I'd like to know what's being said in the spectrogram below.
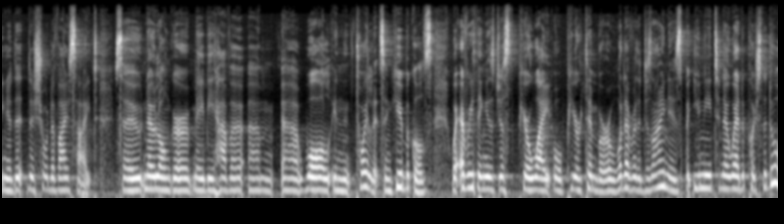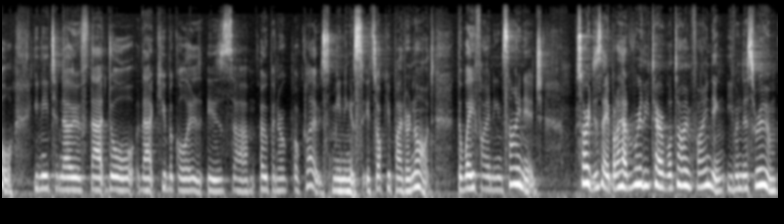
you know, the, the short of eyesight. So no longer maybe have a, um, a wall in toilets and cubicles where everything is just pure white or pure timber or whatever the design is, but you need to know where to push the door. You need to know if that door, that cubicle is, is um, open or, or closed, meaning it's, it's occupied or not. The wayfinding signage sorry to say, but I had a really terrible time finding even this room.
